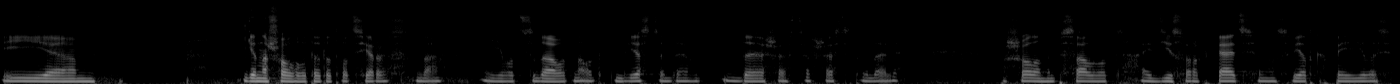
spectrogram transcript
И э, я нашел вот этот вот сервис, да. И вот сюда вот на вот это 200, D, D6, F6 и так далее. Пошел и написал вот ID 45, у нас ветка появилась.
